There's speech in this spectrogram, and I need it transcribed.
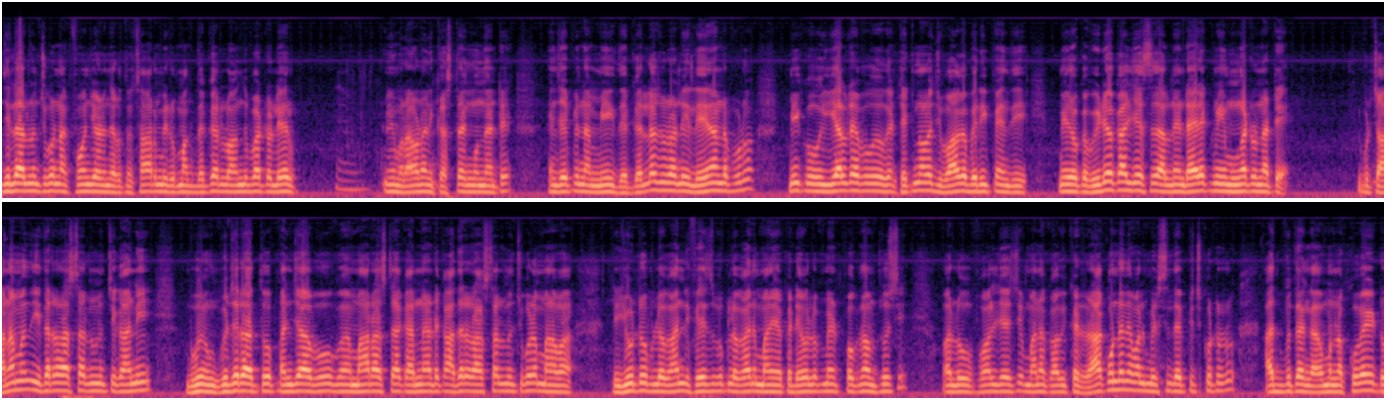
జిల్లాల నుంచి కూడా నాకు ఫోన్ చేయడం జరుగుతుంది. సార్ మీరు మాకు దగ్గరలో అందుబాటులో లేరు. మేము. రావడానికి కష్టంగా ఉందంటే నేను చెప్పిన మీకు దగ్గరలో చూడండి. లేనప్పుడు మీకు ఇవాళ రేపు టెక్నాలజీ బాగా పెరిగిపోయింది. మీరు ఒక వీడియో కాల్ చేస్తే నేను డైరెక్ట్ మీ ముంగట ఉన్నట్టే. ఇప్పుడు చాలామంది ఇతర రాష్ట్రాల నుంచి కానీ గుజరాత్ పంజాబ్ మహారాష్ట్ర కర్ణాటక అదర రాష్ట్రాల నుంచి కూడా మన యూట్యూబ్లో కానీ ఫేస్బుక్లో కానీ మన యొక్క డెవలప్మెంట్ ప్రోగ్రామ్ చూసి వాళ్ళు ఫాలో చేసి మనకు ఇక్కడ రాకుండానే వాళ్ళు మెడిసిన్ తెప్పించుకుంటారు అద్భుతంగా మొన్న కువైట్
